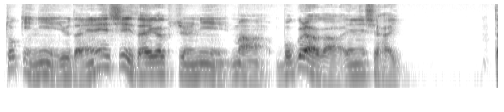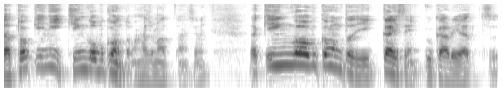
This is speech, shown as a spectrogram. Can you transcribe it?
時に言うたら NSC 在学中にまあ僕らが NSC 入った時にキングオブコントも始まったんですよね。キングオブコントで1回戦受かるやつっ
